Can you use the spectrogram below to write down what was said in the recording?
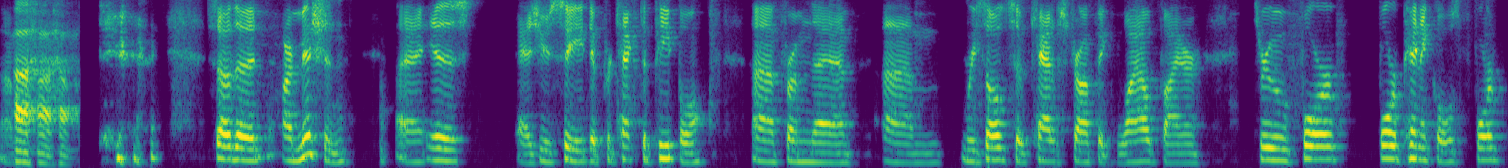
Um, ha, ha, ha. so the, our mission uh, is, as you see, to protect the people uh, from the um, results of catastrophic wildfire through four, four pinnacles, four,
